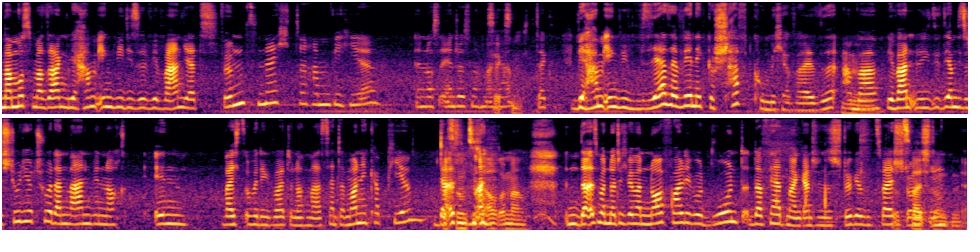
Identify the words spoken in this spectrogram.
Man muss mal sagen, wir haben irgendwie diese, wir waren jetzt fünf Nächte haben wir hier in Los Angeles nochmal Sechs gehabt. Nächte. Sechs. Wir haben irgendwie sehr, sehr wenig geschafft, komischerweise. Mhm. Aber wir waren, die, die haben diese Studiotour, dann waren wir noch in, weil ich es unbedingt wollte, nochmal Santa Monica Pier. Da Das lohnt sich man, auch immer. Da ist man natürlich, wenn man in North Hollywood wohnt, da fährt man ein ganz schönes Stück, also zwei So Stunden. zwei Stunden, ja.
